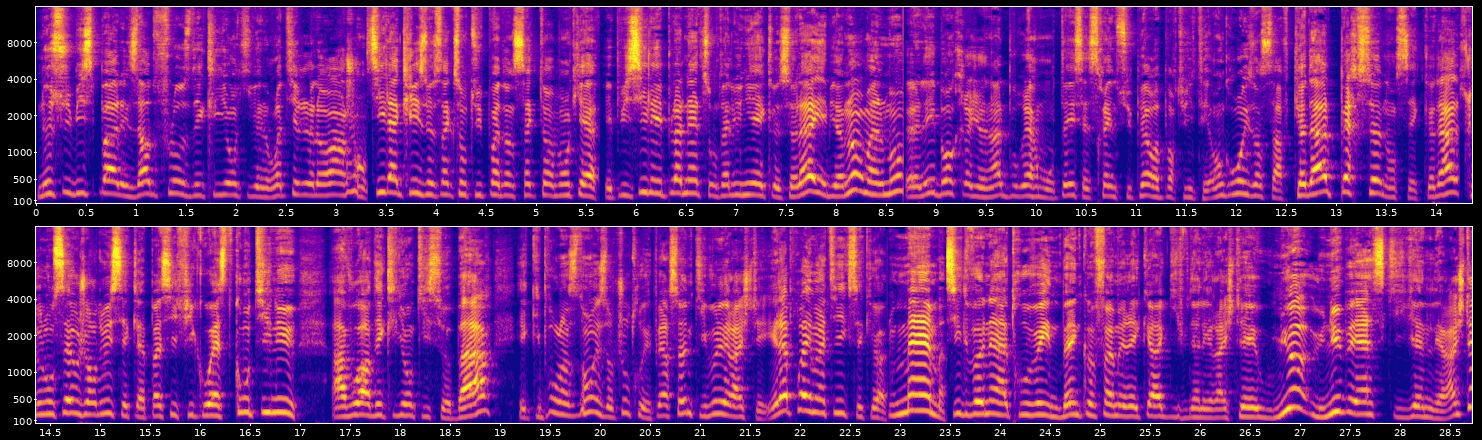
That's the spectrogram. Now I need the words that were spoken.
ne subissent pas les outflows des clients qui viennent retirer leur argent, si la crise ne s'accentue pas dans le secteur bancaire, et puis si les planètes sont alignées avec le soleil, eh bien normalement, euh, les banques régionales pourraient remonter, ce serait une super opportunité. En gros, ils en savent que dalle, personne n'en sait que dalle. Ce que l'on sait aujourd'hui, c'est que la Pacific West continue à avoir des clients qui se barrent, et qui pour l'instant, ils ont toujours trouvé personne qui veut les racheter. Et la problématique, c'est que même s'ils venaient à trouver une Bank of America qui venait les racheter, ou mieux, une UBS qui vienne les racheter,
